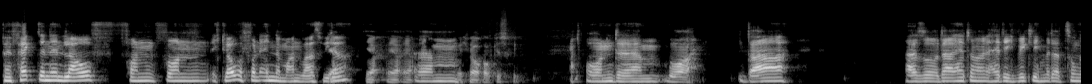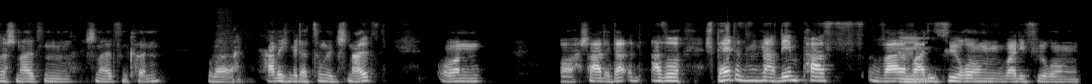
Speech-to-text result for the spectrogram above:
perfekt in den Lauf von, von ich glaube, von Endemann war es wieder. Ja, ja, ja. ja. Ähm, Habe ich mir auch aufgeschrieben. Und ähm, boah, da, also da hätte, hätte ich wirklich mit der Zunge schnalzen, schnalzen können. Oder habe ich mit der Zunge geschnalzt. Und boah, schade. Da, also spätestens nach dem Pass war, mhm. war die Führung, war die Führung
